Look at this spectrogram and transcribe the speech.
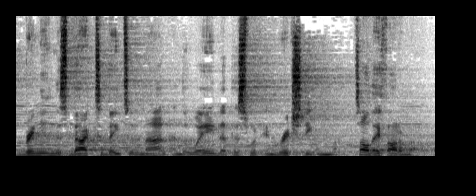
bringing this back to Baytul Mal and the way that this would enrich the Ummah. That's all they thought about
